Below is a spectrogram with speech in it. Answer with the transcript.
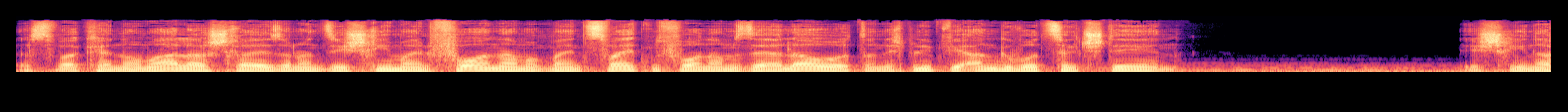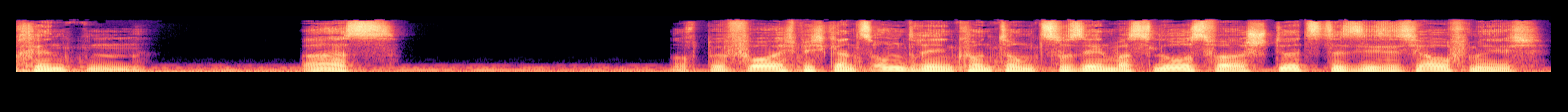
Es war kein normaler Schrei, sondern sie schrie meinen Vornamen und meinen zweiten Vornamen sehr laut und ich blieb wie angewurzelt stehen. Ich schrie nach hinten. Was? Noch bevor ich mich ganz umdrehen konnte, um zu sehen, was los war, stürzte sie sich auf mich.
